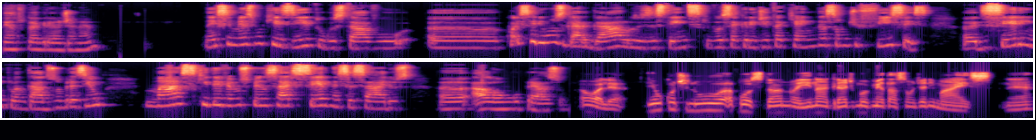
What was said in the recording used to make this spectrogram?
dentro da granja, né? Nesse mesmo quesito, Gustavo, quais seriam os gargalos existentes que você acredita que ainda são difíceis uh, de serem implantados no Brasil, mas que devemos pensar ser necessários uh, a longo prazo? Olha, eu continuo apostando aí na grande movimentação de animais, né?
